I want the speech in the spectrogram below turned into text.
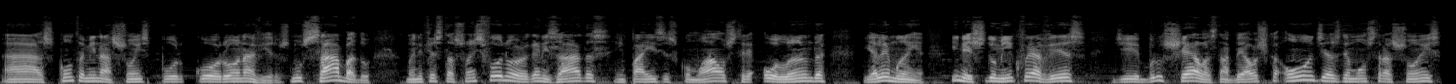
as contaminações por coronavírus. No sábado, manifestações foram organizadas em países como Áustria, Holanda e Alemanha. E neste domingo foi a vez de Bruxelas, na Bélgica, onde as demonstrações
